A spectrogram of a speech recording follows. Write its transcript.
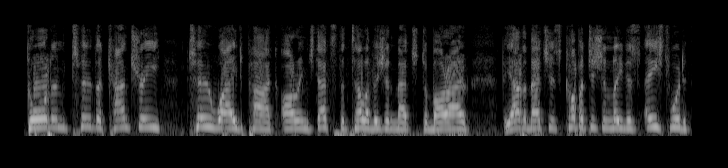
Gordon to the country to Wade Park Orange. That's the television match tomorrow. The other matches competition leaders Eastwood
